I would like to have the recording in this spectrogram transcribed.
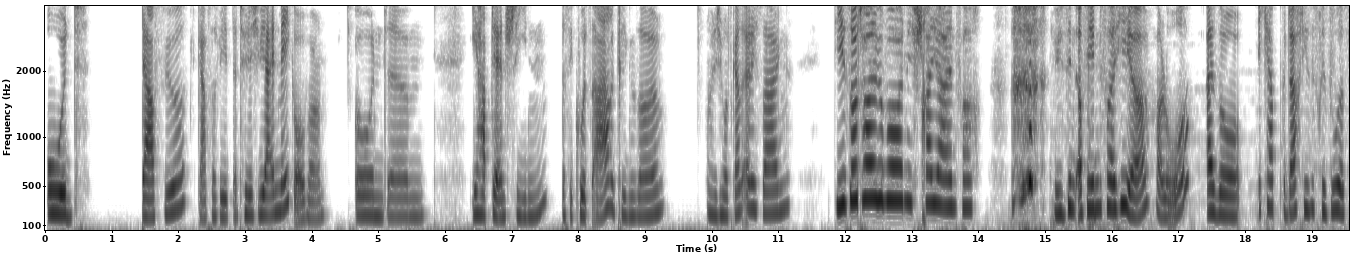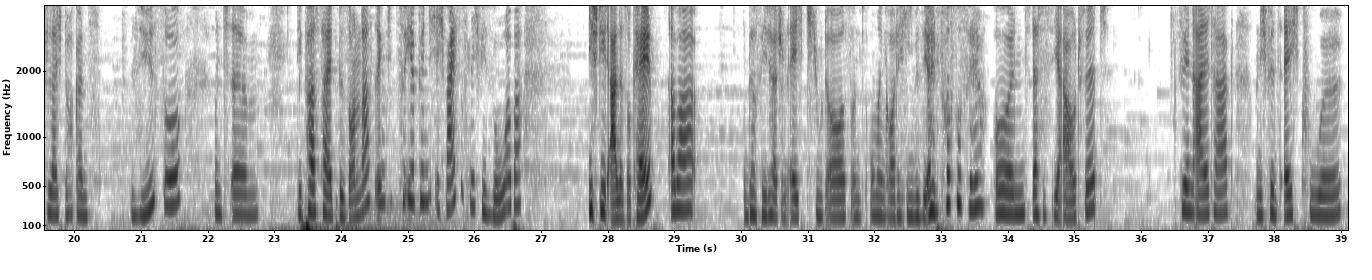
Und dafür gab es natürlich wieder ein Makeover. Und ähm, ihr habt ja entschieden, dass sie kurze Haare kriegen soll. Und ich muss ganz ehrlich sagen, die ist so toll geworden. Ich schreie einfach. Wir sind auf jeden Fall hier. Hallo? Also, ich habe gedacht, diese Frisur ist vielleicht noch ganz süß so. Und ähm, die passt halt besonders irgendwie zu ihr, finde ich. Ich weiß es nicht wieso, aber ihr steht alles, okay? Aber das sieht halt schon echt cute aus. Und oh mein Gott, ich liebe sie einfach so sehr. Und das ist ihr Outfit für den Alltag. Und ich finde es echt cool.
